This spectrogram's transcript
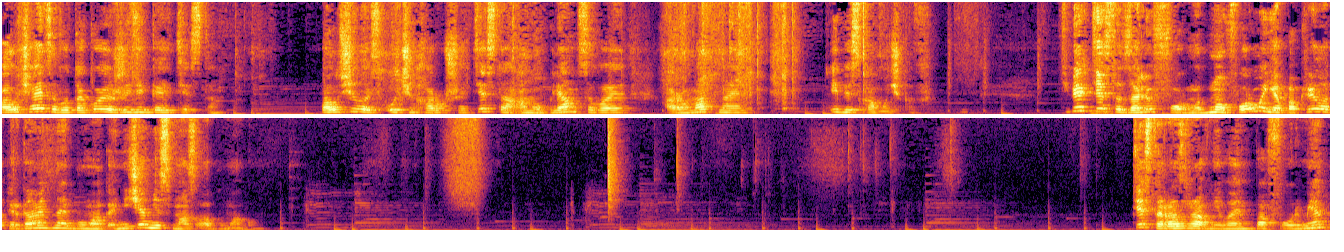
Получается вот такое жиденькое тесто. Получилось очень хорошее тесто. Оно глянцевое, ароматное и без комочков. Теперь тесто залью в форму. Дно формы я покрыла пергаментной бумагой. Ничем не смазала бумагу. Тесто разравниваем по форме.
